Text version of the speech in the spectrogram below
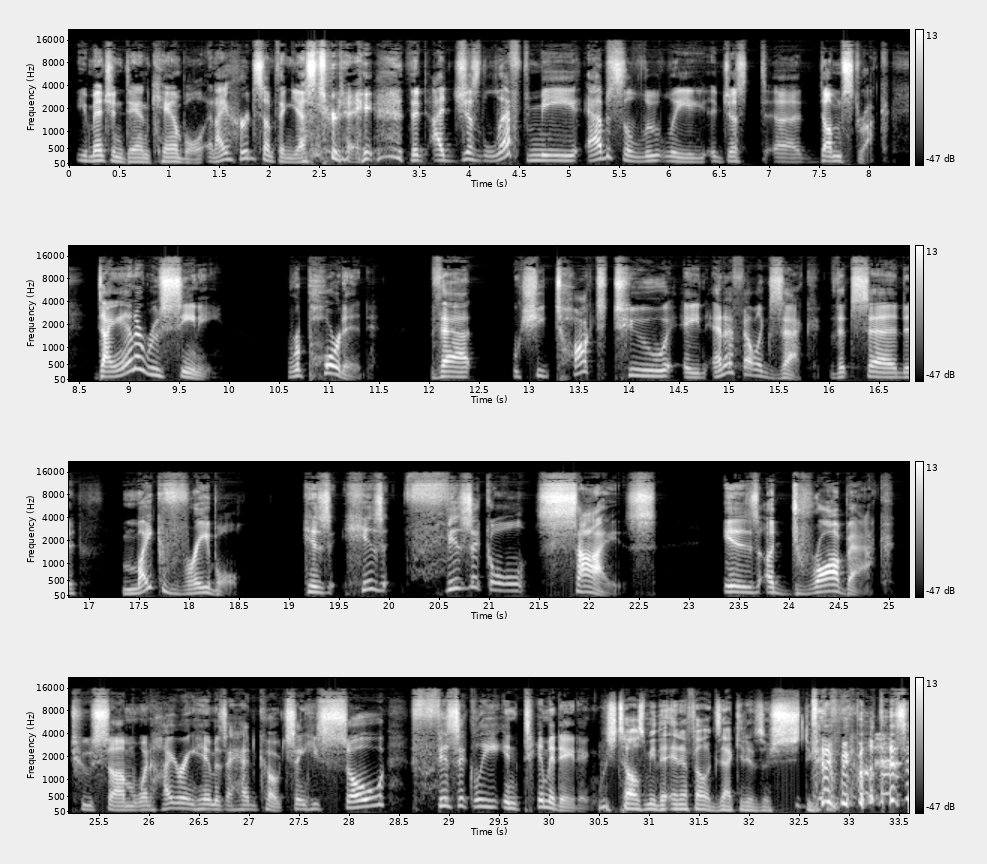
You mentioned Dan Campbell, and I heard something yesterday that I just left me absolutely just uh, dumbstruck. Dianna Russini reported that she talked to an NFL exec that said Mike Vrabel his his physical size is a drawback to some when hiring him as a head coach, saying he's so physically intimidating. Which tells me the NFL executives are stupid.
